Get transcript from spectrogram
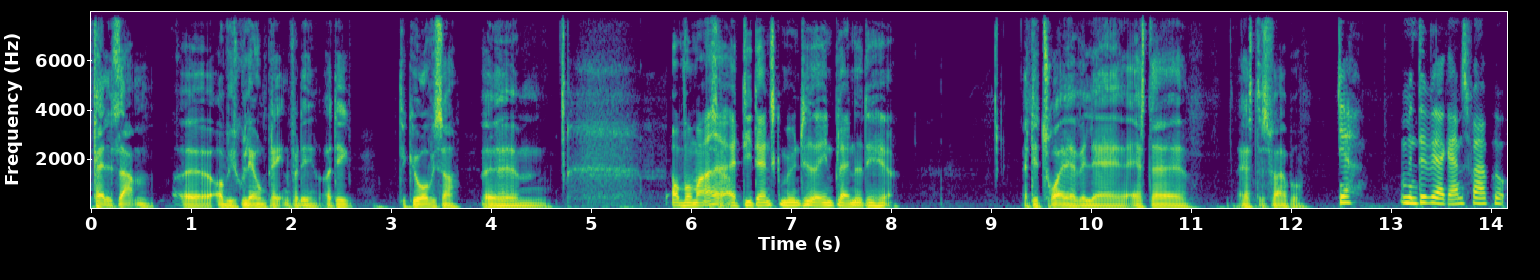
falde sammen, øh, og vi skulle lave en plan for det, og det, det gjorde vi så. Øh, Og hvor meget er de danske myndigheder indblandet i det her? at det tror jeg, jeg vil lade Asta, Asta svare på. Ja, men det vil jeg gerne svare på.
